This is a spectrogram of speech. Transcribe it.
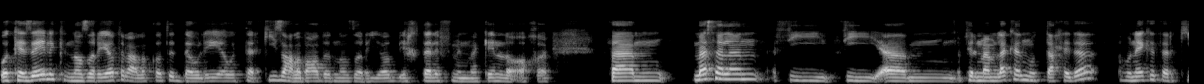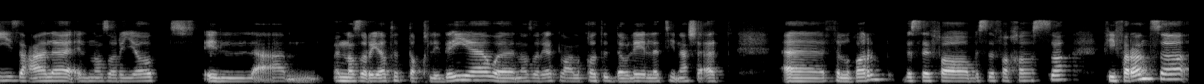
وكذلك نظريات العلاقات الدولية والتركيز على بعض النظريات بيختلف من مكان لآخر. فمثلا في في في المملكة المتحدة هناك تركيز على النظريات النظريات التقليدية ونظريات العلاقات الدولية التي نشأت آه، في الغرب بصفة بصفة خاصة. في فرنسا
